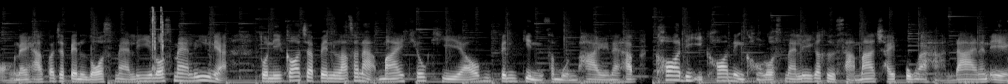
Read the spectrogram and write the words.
2นะครับก็จะเป็นโรสแมรี่โรสแมรี่เนี่ยตัวนี้ก็จะเป็นลักษณะไม้เขียวๆเป็นกลิ่นสมุนไพรนะครับ ข้อดีอีกข้อหนึ่งของโรสแมรี่ก็คือสามารถใช้ปรุงอาหารได้นั่นเอง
